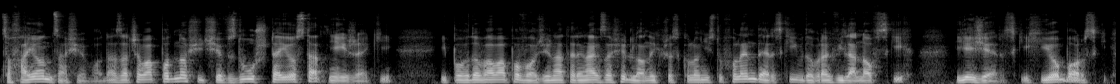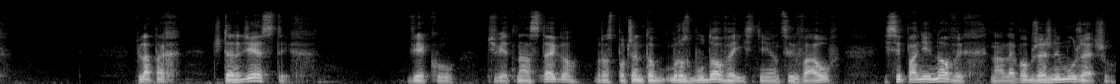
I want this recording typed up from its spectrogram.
cofająca się woda zaczęła podnosić się wzdłuż tej ostatniej rzeki i powodowała powodzie na terenach zasiedlonych przez kolonistów holenderskich w dobrach wilanowskich, jezierskich i oborskich. W latach 40. wieku XIX rozpoczęto rozbudowę istniejących wałów i sypanie nowych na lewobrzeżnym Urzeczu,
